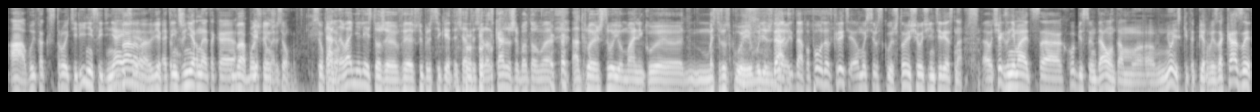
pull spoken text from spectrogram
А, вы как строите линии, соединяете? Да-да-да, вектор. Это инженерная такая... Да, больше инженерная. Все, все Так, понял. давай не лезь тоже в э, суперсекреты. Сейчас ты все расскажешь, и потом э, откроешь свою маленькую э, мастерскую и будешь Да, делать. да, по поводу открыть мастерскую, что еще очень интересно. Человек занимается хобби своим, да, он там, у него есть какие-то первые заказы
